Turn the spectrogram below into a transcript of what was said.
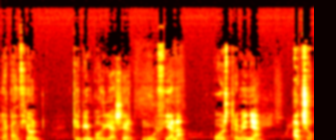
la canción que bien podría ser murciana o extremeña, Hacho.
